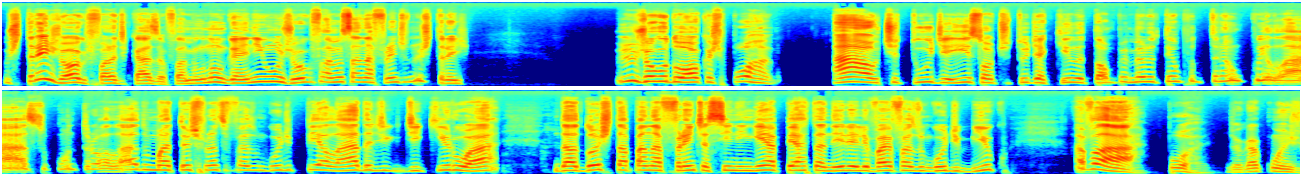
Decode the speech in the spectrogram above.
Os três jogos fora de casa, o Flamengo não ganha nenhum jogo, o Flamengo sai na frente nos três. E o jogo do Alcas, porra, ah, altitude é isso, altitude é aquilo e tal. Primeiro tempo tranquilaço, controlado. O Matheus França faz um gol de pelada de, de Quiruá, dá dois tapas na frente assim, ninguém aperta nele, ele vai e faz um gol de bico. Aí fala, ah, porra, jogar com as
